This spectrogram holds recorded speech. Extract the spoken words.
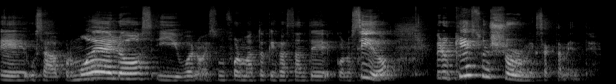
eh, usada por modelos y bueno, es un formato que es bastante conocido. Pero ¿qué es un showroom exactamente?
